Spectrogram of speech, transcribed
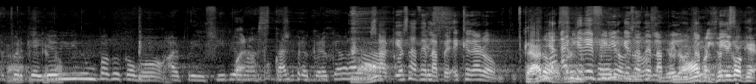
porque yo he vivido un poco como al principio más tal, pero creo que ahora... O sea, ¿qué es hacer la pelota? Es que claro, claro hay que definir qué es hacer la pelota. No, digo que...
